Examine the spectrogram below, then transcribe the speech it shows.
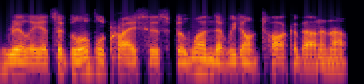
really. It's a global crisis, but one that we don't talk about enough.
